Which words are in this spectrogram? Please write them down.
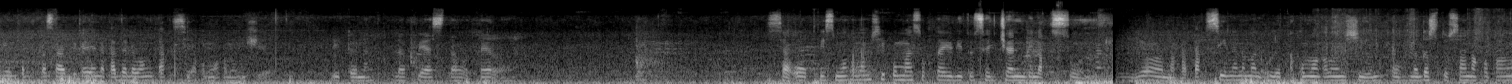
yung pagkasabi. Kaya nakadalawang taxi ako mga kamamsi. Dito na, La Fiesta Hotel. Sa office mga kamamsi, pumasok tayo dito sa John de Lacson. Yun, nakataksi na naman ulit ako mga kamamsi. Ako, nagastusan ako pang,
